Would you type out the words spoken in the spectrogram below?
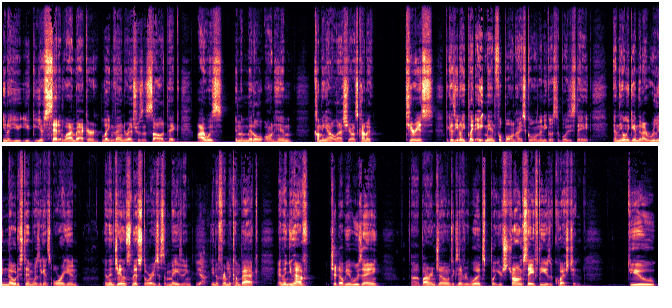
you know, you, you you're set at linebacker. Leighton Vander Esch was a solid pick. I was in the middle on him coming out last year. I was kind of curious because you know he played eight man football in high school and then he goes to Boise State. And the only game that I really noticed him was against Oregon. And then Jaylon Smith's story is just amazing. Yeah. You know, for him to come back. And then you have Chidobe Awuzie, uh, Byron Jones, Xavier Woods, but your strong safety is a question. Do you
